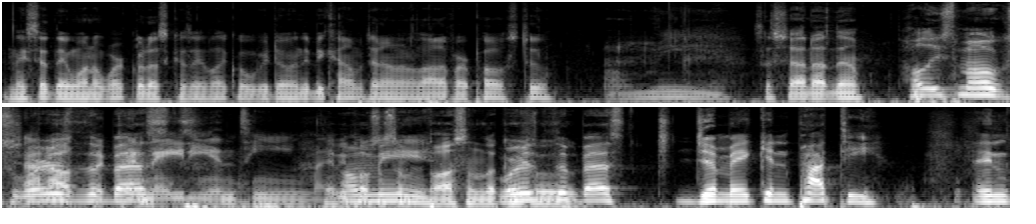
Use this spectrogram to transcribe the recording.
and they said they want to work with us because they like what we're doing. They be commenting on a lot of our posts too. On me. So shout out them. Holy smokes, Shout where's out the, the, best? Canadian team, They be man. Oh, posting me. some bussin' looking Where's food. the best Jamaican patty in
